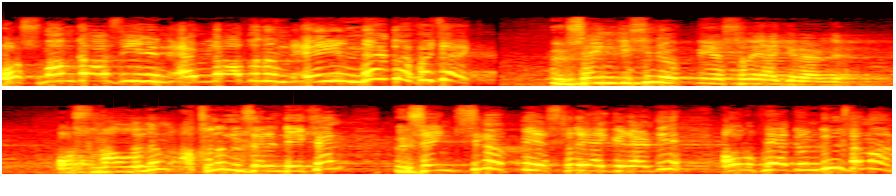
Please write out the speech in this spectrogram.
Osman Gazi'nin evladının eğin nerede öpecek? Üzengisini öpmeye sıraya girerdi. Osmanlı'nın atının üzerindeyken üzengisini öpmeye sıraya girerdi. Avrupa'ya döndüğü zaman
